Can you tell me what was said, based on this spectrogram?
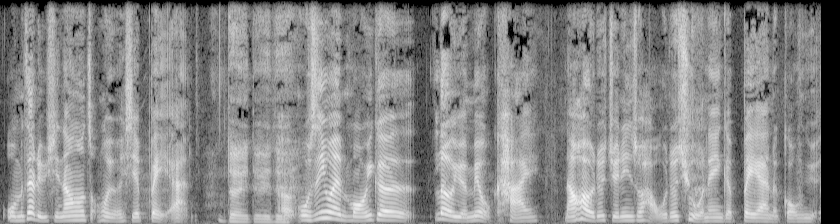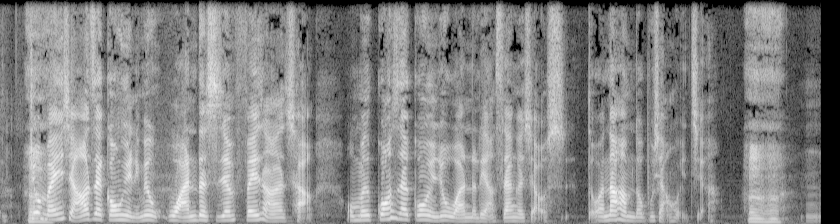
我们在旅行当中总会有一些备案。对对对，呃，我是因为某一个乐园没有开，然后我就决定说好，我就去我那个备案的公园，就没想到在公园里面玩的时间非常的长，我们光是在公园就玩了两三个小时，玩到他们都不想回家。嗯嗯。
